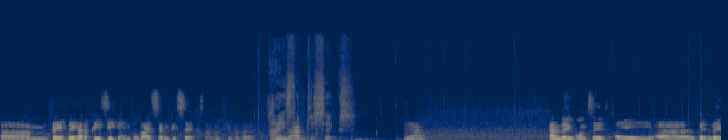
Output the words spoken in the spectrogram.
um, they, they had a PC game called I-76. I don't know if you've ever seen I-76. that. I-76. Yeah. And they wanted a. Uh, they, they,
